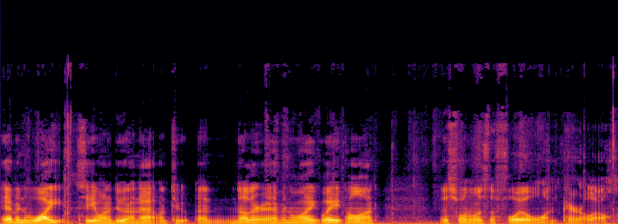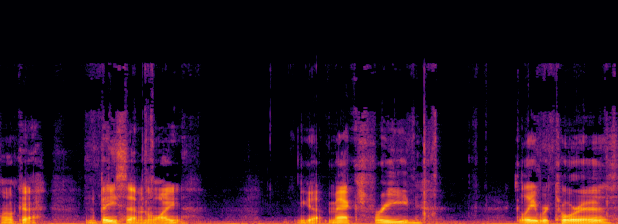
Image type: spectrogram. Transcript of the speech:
Evan White. So you want to do it on that one too. Another Evan White. Wait, hold on. This one was the foil one parallel. Okay. The base Evan White. You got Max Fried, Gleyber Torres.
